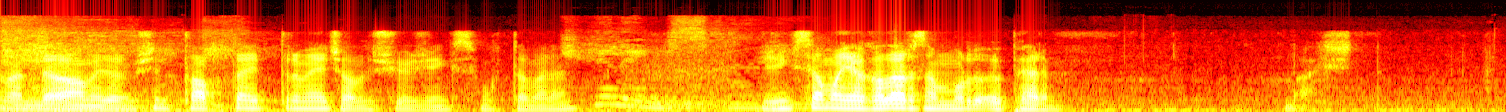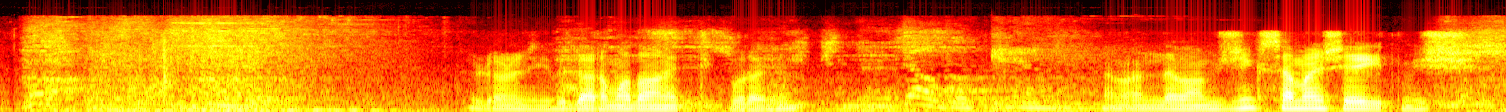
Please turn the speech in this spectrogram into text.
Hemen devam ediyorum. Şimdi taptan ittirmeye çalışıyor Jinx muhtemelen. Jinx ama yakalarsam burada öperim. Bak şimdi. Gördüğünüz gibi darmadağın ettik burayı. Hemen devam. Jinx hemen şeye gitmiş.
